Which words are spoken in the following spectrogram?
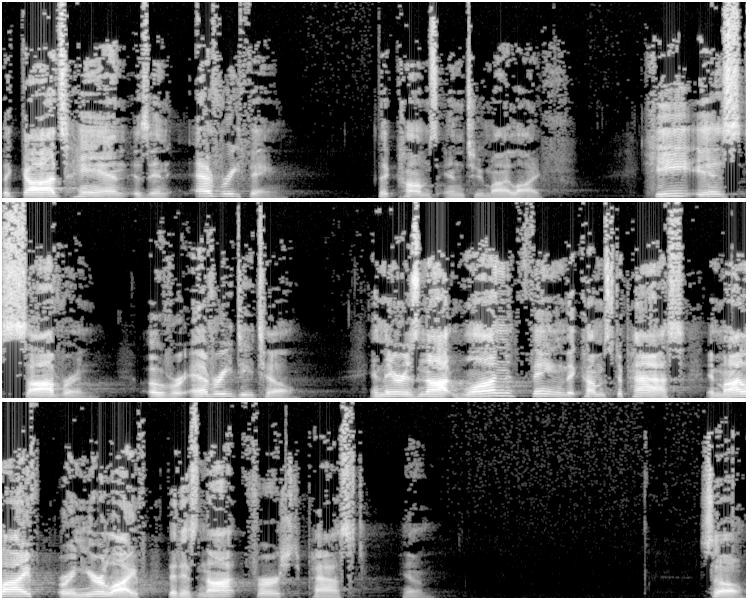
that God's hand is in everything that comes into my life. He is sovereign over every detail. And there is not one thing that comes to pass in my life or in your life that has not first passed him. So,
